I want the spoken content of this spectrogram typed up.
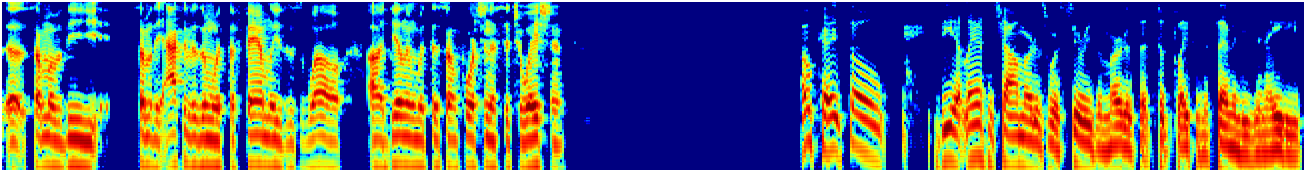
uh, some of the some of the activism with the families as well, uh, dealing with this unfortunate situation. Okay, so the Atlanta child murders were a series of murders that took place in the 70s and 80s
